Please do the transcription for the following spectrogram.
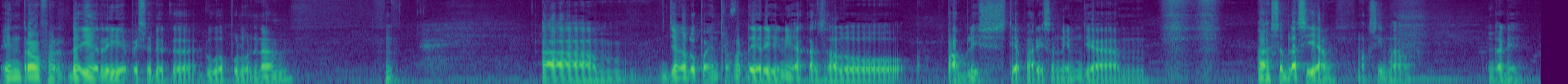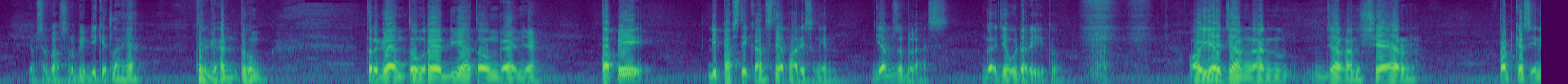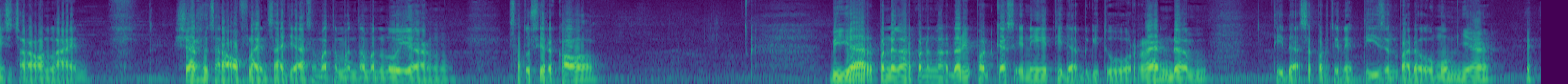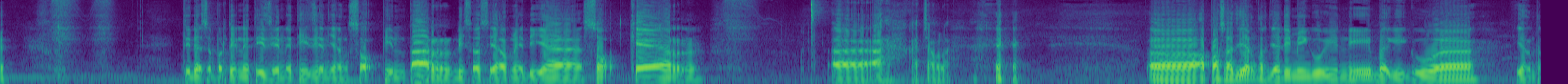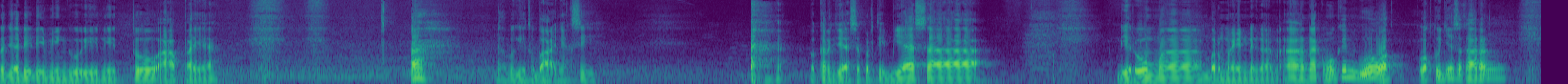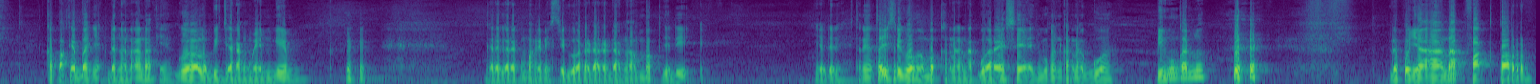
Introvert Diary episode ke-26. Um, Jangan lupa Introvert Diary ini akan selalu publish setiap hari Senin jam ah, 11 siang maksimal. Enggak deh, jam 11 lebih dikit lah ya. Tergantung Tergantung ready atau enggaknya. Tapi dipastikan setiap hari Senin jam 11 Enggak jauh dari itu. Oh iya, jangan jangan share podcast ini secara online, share secara offline saja sama teman-teman lu yang satu circle. Biar pendengar-pendengar dari podcast ini tidak begitu random, tidak seperti netizen pada umumnya. tidak seperti netizen-netizen yang sok pintar di sosial media, sok care. Uh, ah, kacau lah. uh, apa saja yang terjadi minggu ini? Bagi gua yang terjadi di minggu ini tuh apa ya? Ah nggak begitu banyak sih. Bekerja seperti biasa di rumah bermain dengan anak. Mungkin gua wak waktunya sekarang kepake banyak dengan anak ya. Gua lebih jarang main game. Gara-gara kemarin istri gua rada-rada ngambek jadi ya udah deh ternyata istri gue ngambek karena anak gue rese aja bukan karena gue bingung kan lu? Udah punya anak faktor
